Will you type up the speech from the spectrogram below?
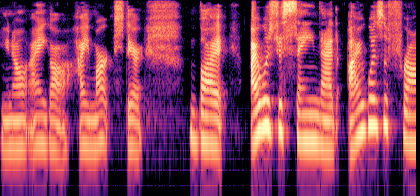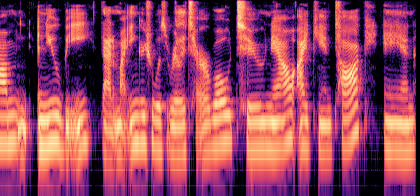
you know, I got high marks there, but I was just saying that I was from a newbie, that my English was really terrible, to now I can talk. And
